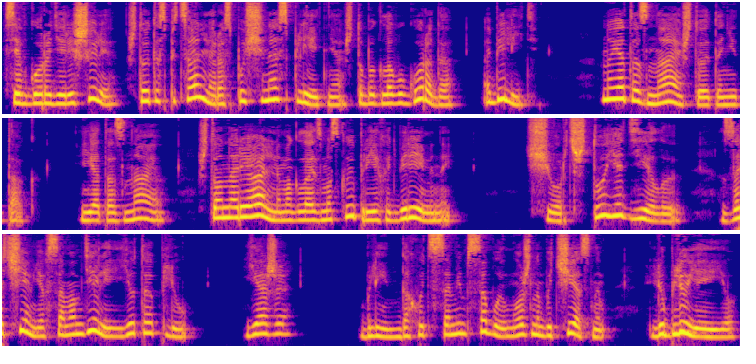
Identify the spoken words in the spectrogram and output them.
Все в городе решили, что это специально распущенная сплетня, чтобы главу города обелить. Но я-то знаю, что это не так. Я-то знаю, что она реально могла из Москвы приехать беременной. Черт, что я делаю? Зачем я в самом деле ее топлю? Я же... Блин, да хоть с самим собой можно быть честным. Люблю я ее.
